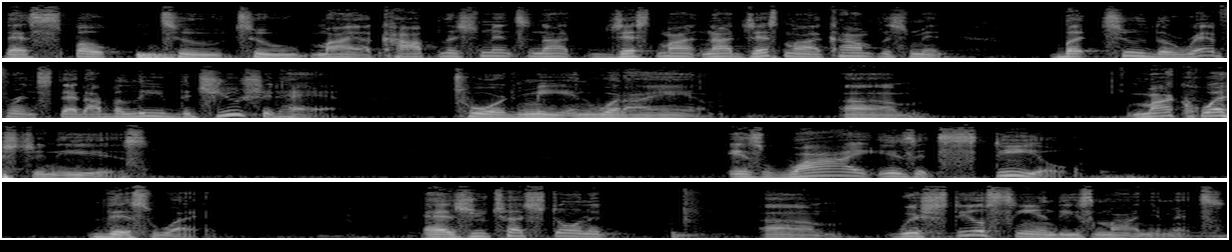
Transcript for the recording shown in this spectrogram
that spoke to, to my accomplishments, not just my, not just my accomplishment, but to the reverence that I believe that you should have toward me and what I am. Um, my question is, is why is it still this way? As you touched on it, um, we're still seeing these monuments.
